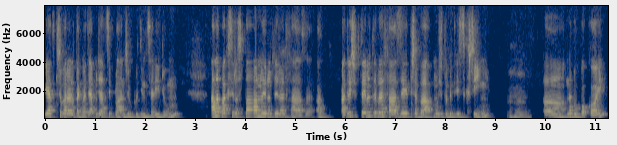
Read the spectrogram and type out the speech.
já to třeba ráda takhle dělám, udělat si plán, že uklidím celý dům, ale pak si rozplánu jednotlivé fáze. A, a když v té jednotlivé fázi třeba může to být i skříň, mm-hmm. uh, nebo pokoj,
